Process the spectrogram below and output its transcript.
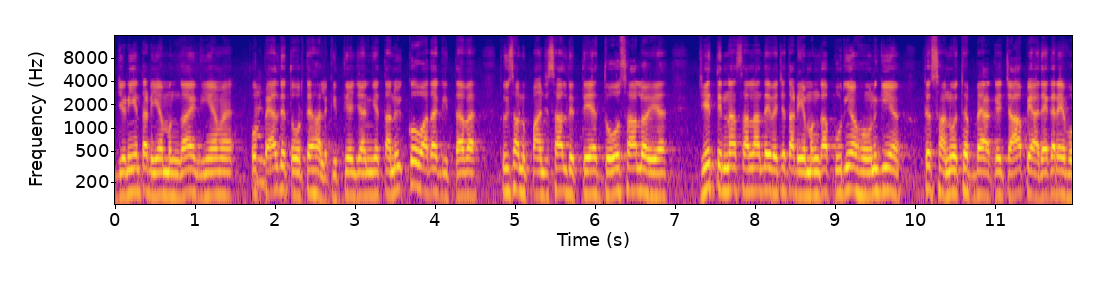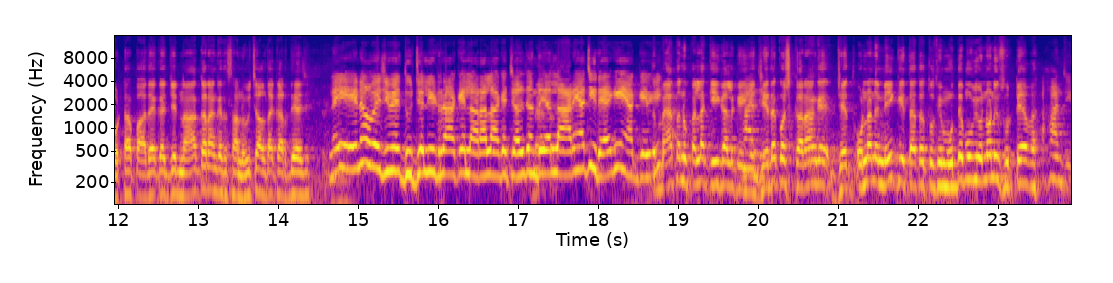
ਜਿਹੜੀਆਂ ਤੁਹਾਡੀਆਂ ਮੰਗਾਂ ਹੈਗੀਆਂ ਵਾ ਉਹ ਪਹਿਲ ਦੇ ਤੌਰ ਤੇ ਹੱਲ ਕੀਤੀਆਂ ਜਾਣਗੀਆਂ ਤੁਹਾਨੂੰ ਇੱਕੋ ਵਾਅਦਾ ਕੀਤਾ ਵਾ ਤੁਸੀਂ ਸਾਨੂੰ 5 ਸਾਲ ਦਿੱਤੇ ਆ 2 ਸਾਲ ਹੋਏ ਆ ਜੇ ਤਿੰਨਾਂ ਸਾਲਾਂ ਦੇ ਵਿੱਚ ਤੁਹਾਡੀਆਂ ਮੰਗਾਂ ਪੂਰੀਆਂ ਹੋਣਗੀਆਂ ਤੇ ਸਾਨੂੰ ਇੱਥੇ ਬਹਿ ਕੇ ਚਾਹ ਪਿਆ ਦਿਆ ਕਰੇ ਵੋਟਾਂ ਪਾ ਦਿਆ ਕਰੇ ਜੇ ਨਾ ਕਰਾਂਗੇ ਤਾਂ ਸਾਨੂੰ ਵੀ ਚੱਲਦਾ ਕਰਦੇ ਆ ਜੀ। ਨਹੀਂ ਇਹ ਨਾ ਹੋਵੇ ਜਿਵੇਂ ਦੂਜੇ ਲੀਡਰ ਆ ਕੇ ਲਾਰਾ ਲਾ ਕੇ ਚੱਲ ਜਾਂਦੇ ਆ ਲਾਰਿਆਂ 'ਚ ਹੀ ਰਹਿ ਗਏ ਆ ਅੱਗੇ ਤੇ ਵੀ ਮੈਂ ਤੁਹਾਨੂੰ ਪਹਿਲਾਂ ਕੀ ਗੱਲ ਕਹੀ ਹੈ ਜੇ ਤਾਂ ਕੁਝ ਕਰਾਂਗੇ ਜੇ ਉਹਨਾਂ ਨੇ ਨਹੀਂ ਕੀਤਾ ਤਾਂ ਤੁਸੀਂ ਮੁੱਦੇ ਮੂਵੀ ਉਹਨਾਂ ਨੂੰ ਹੀ ਸੁੱਟਿਆ ਵਾ। ਹਾਂਜੀ।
